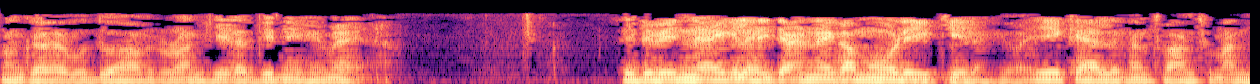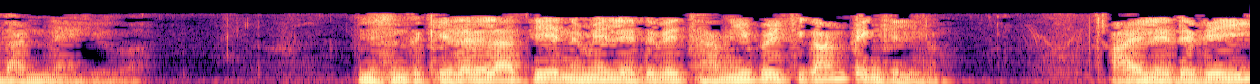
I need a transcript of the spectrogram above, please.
මම කව බුදුහාමුදුරන් කියලා දිනේ එහෙම ලෙඩ වෙන්නේ නැහැ කියලා හිතන්නේ එක මොඩේ කියලා කිව්වා. ඒ කැලේ නම් ස්වාංශ මන් දන්නේ නැහැ කිව්වා. මිනිසුන්ට කියලා වෙලා තියෙන්නේ මේ ලෙඩ වෙච්ච හනීප වෙච්ච ගමන් පෙන්කෙලිනවා. ආයෙ ලෙඩ වෙයි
